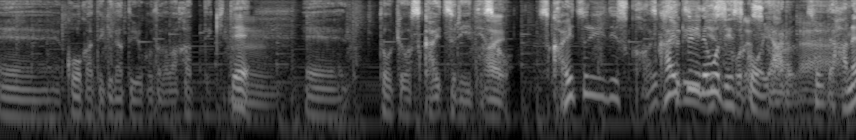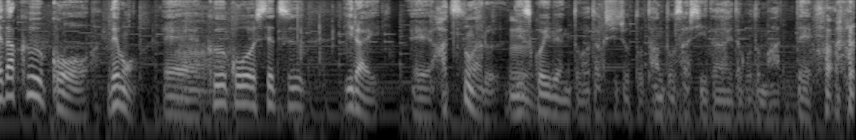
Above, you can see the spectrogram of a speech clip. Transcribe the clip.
えー効果的だということが分かってきて、うん。えー東京スカイツリーディスコ、はい。スカイツリーディスコ？ススカイツリーでもディスコをやる。ねそれで羽田空港でも、えー。空港施設以来えー初となるディスコイベントを私ちょっと担当させていただいたこともあって、羽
